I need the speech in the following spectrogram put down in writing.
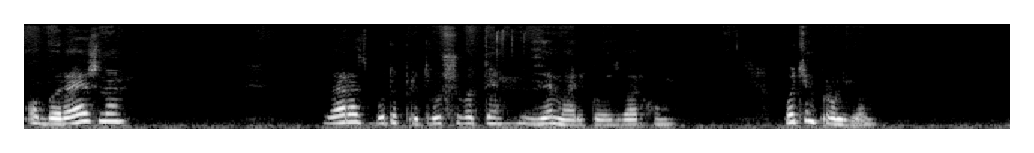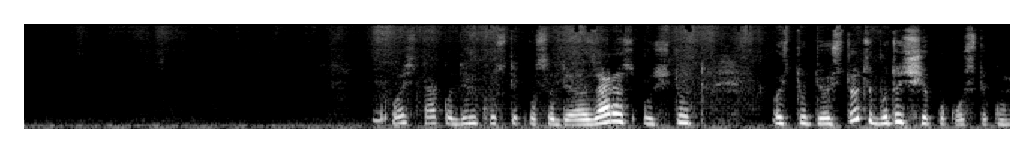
обережно. Зараз буду притрушувати земелькою зверху. Потім пролью. І ось так один кустик посадила. Зараз ось тут, ось тут і ось тут будуть ще по кустику.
